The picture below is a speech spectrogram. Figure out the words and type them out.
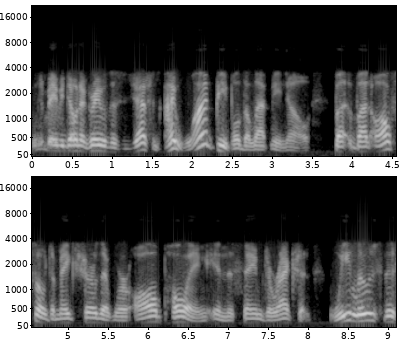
maybe don't agree with the suggestion. I want people to let me know, but but also to make sure that we're all pulling in the same direction. We lose this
